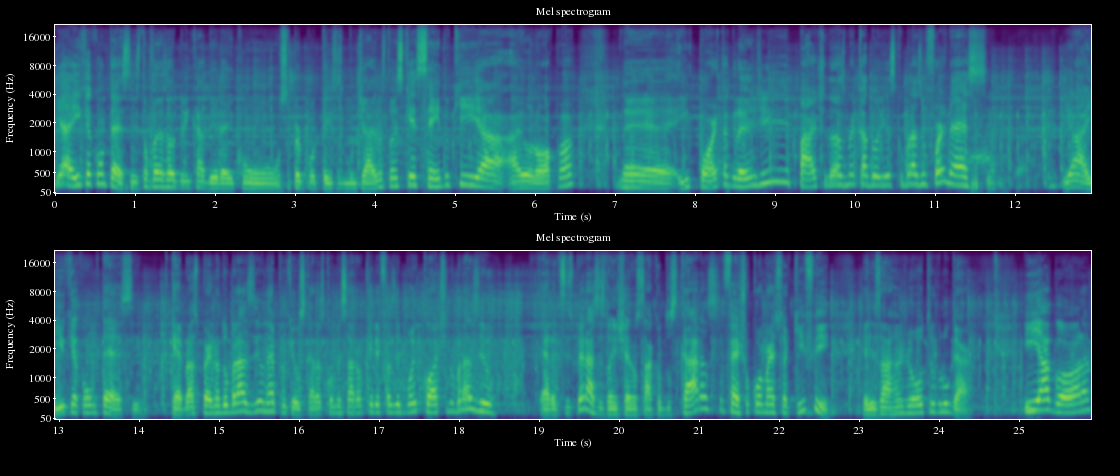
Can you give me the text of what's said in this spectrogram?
E aí o que acontece? Eles estão fazendo essa brincadeira aí com superpotências mundiais, mas estão esquecendo que a, a Europa né, importa grande parte das mercadorias que o Brasil fornece. E aí o que acontece? Quebra as pernas do Brasil, né? Porque os caras começaram a querer fazer boicote no Brasil. Era de se esperar, vocês estão enchendo o saco dos caras, fecha o comércio aqui, fi. Eles arranjam outro lugar. E agora,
